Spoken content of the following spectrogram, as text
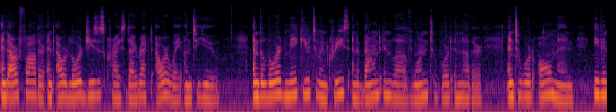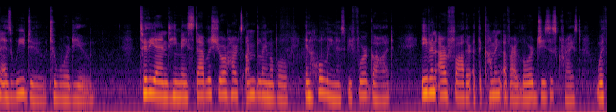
and our Father and our Lord Jesus Christ direct our way unto you. And the Lord make you to increase and abound in love one toward another, and toward all men, even as we do toward you. To the end He may establish your hearts unblameable in holiness before God even our Father at the coming of our Lord Jesus Christ with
